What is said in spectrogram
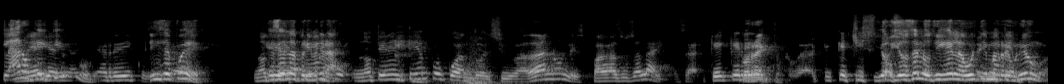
Claro que hay tiempo. Sí se puede. esa es la primera. no tienen tiempo cuando el ciudadano les paga su salario. O sea, ¿qué, qué Correcto. Qué, qué chistoso. Yo, se los dije en la última reunión.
